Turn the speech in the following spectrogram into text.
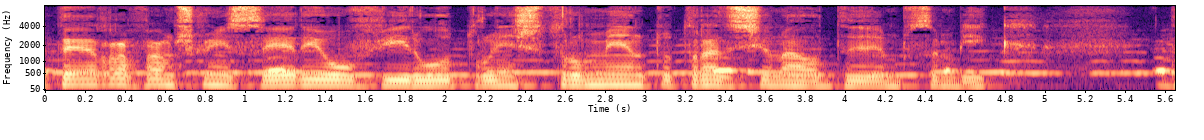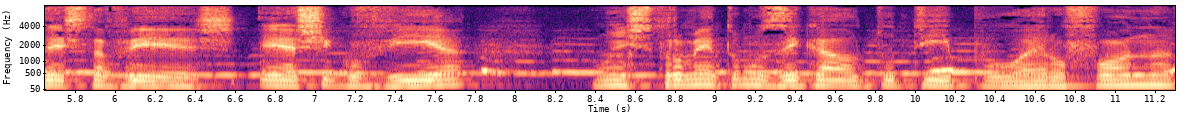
terra, vamos conhecer e ouvir outro instrumento tradicional de Moçambique. Desta vez é a chigovia, um instrumento musical do tipo aerofone,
